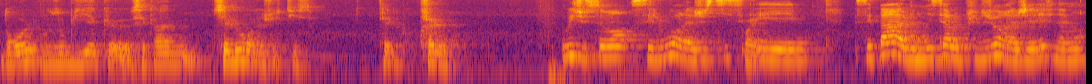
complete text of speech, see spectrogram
drôles, vous oubliez que c'est quand même c'est lourd la justice, très lourd, très lourd. Oui, justement, c'est lourd la justice ouais. et c'est pas le ministère le plus dur à gérer finalement.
